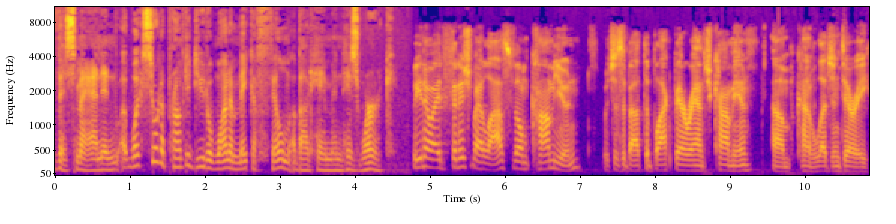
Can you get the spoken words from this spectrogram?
this man, and what sort of prompted you to want to make a film about him and his work? Well, you know, I'd finished my last film, Commune, which is about the Black Bear Ranch commune, um, kind of legendary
